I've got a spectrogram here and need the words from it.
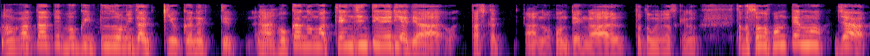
博多で僕一風を見た記憶がなくて、あ他の、まあ、天神っていうエリアでは、確か、あの、本店があったと思いますけど、ただその本店も、じゃあ、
